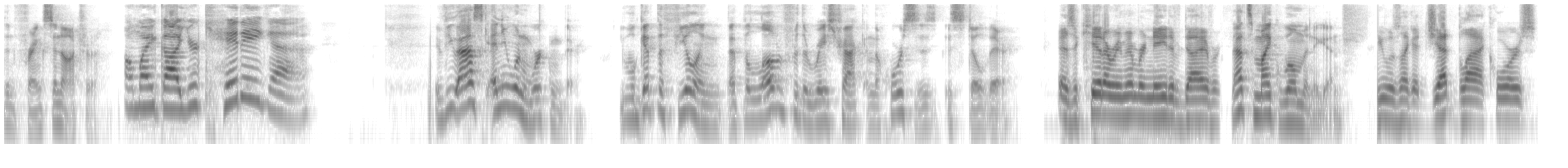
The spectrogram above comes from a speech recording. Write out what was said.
than Frank Sinatra. Oh my god, you're kidding. If you ask anyone working there, you will get the feeling that the love for the racetrack and the horses is still there. As a kid, I remember Native Diver. That's Mike Willman again. He was like a jet black horse,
